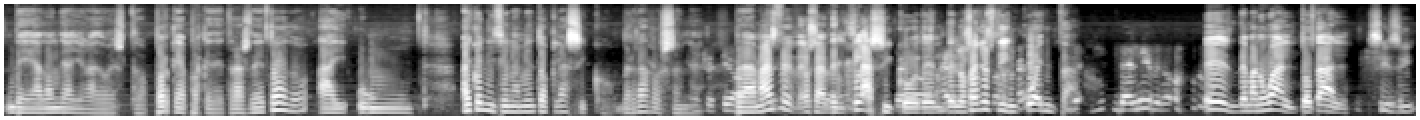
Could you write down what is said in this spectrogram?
de a dónde ha llegado esto. ¿Por qué? Porque detrás de todo hay un hay condicionamiento clásico, ¿verdad, Rosana? Pero además de, o sea, del clásico, del- de los años 50. De, de libro. Es de manual, total. Sí, sí.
